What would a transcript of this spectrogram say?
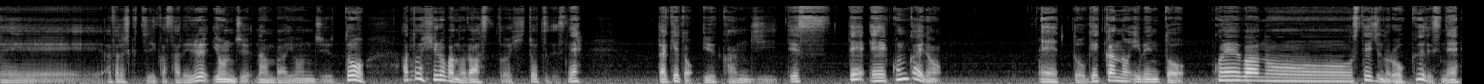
えー、新しく追加される40、ナンバー40と、あと広場のラスト1つですね。だけという感じです。で、えー、今回の、えー、っと、月間のイベント、これはあの、ステージの6ですね。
